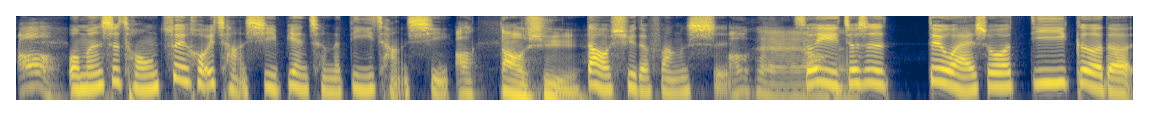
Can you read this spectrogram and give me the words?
哦，我们是从最后一场戏变成了第一场戏哦，倒叙倒叙的方式 OK，, okay. 所以就是。对我来说，第一个的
